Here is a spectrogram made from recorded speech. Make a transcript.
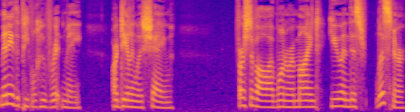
Many of the people who've written me are dealing with shame. First of all, I want to remind you and this listener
